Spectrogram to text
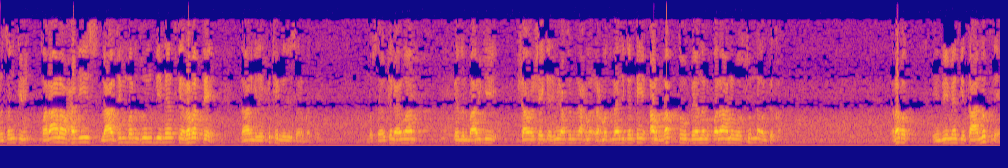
نسنگ کی قرآن و حدیث لازم منظوم دی میز کے ربط تے، دان کے فکر دے سے ربط تے۔ مستقل عنوان، فیض الباری کی شاہ شیخ کشمیر رحمت اللہ ذکر کی الربط بین القرآن و سنہ والفقہ۔ ربط ان ہندی میں کی تعلق دے۔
